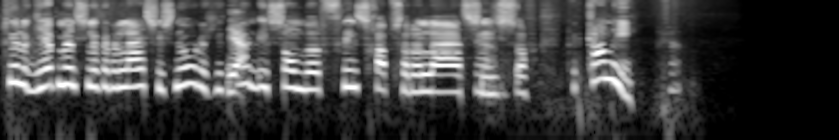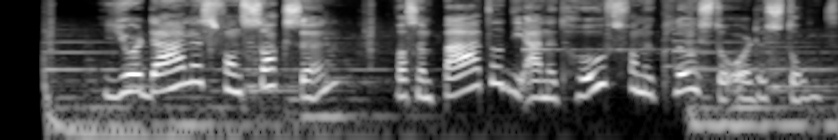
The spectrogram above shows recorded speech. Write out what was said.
Tuurlijk, je hebt menselijke relaties nodig. Je Ja. kunt niet zonder vriendschapsrelaties. Of, dat kan niet. Jordanus van Saxen was een pater die aan het hoofd van een kloosterorde stond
